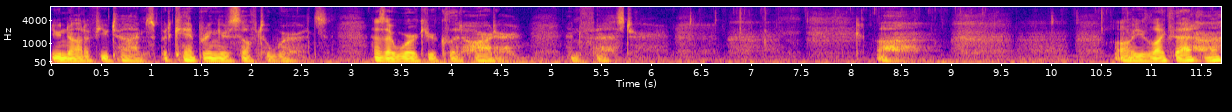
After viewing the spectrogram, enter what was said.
You nod a few times, but can't bring yourself to words as I work your clit harder and faster. Oh. Oh, you like that, huh?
